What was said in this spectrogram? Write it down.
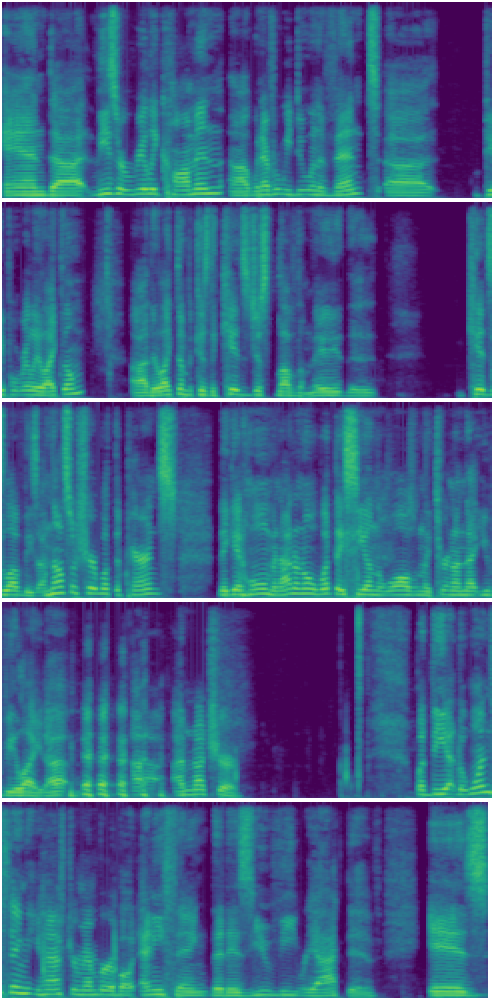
and uh, these are really common. Uh, whenever we do an event, uh, people really like them. Uh, they like them because the kids just love them. They the kids love these. I'm not so sure about the parents. They get home and I don't know what they see on the walls when they turn on that UV light. I, I'm not sure. But the the one thing that you have to remember about anything that is UV reactive is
